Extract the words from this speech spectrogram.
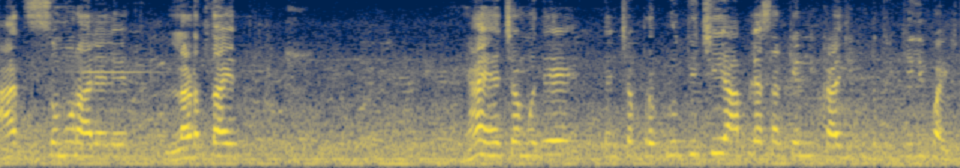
आज समोर आलेले आहेत, लढतायत. ह्या ह्याच्यामध्ये त्यांच्या प्रकृतीची आपल्यासारख्यांनी काळजी कुठंतरी केली पाहिजे.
